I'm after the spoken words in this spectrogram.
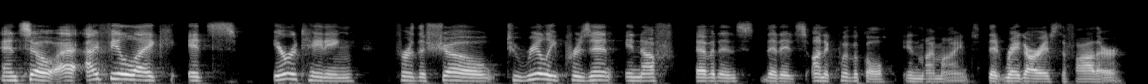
And so I, I feel like it's irritating for the show to really present enough evidence that it's unequivocal in my mind that Rhaegar is the father.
